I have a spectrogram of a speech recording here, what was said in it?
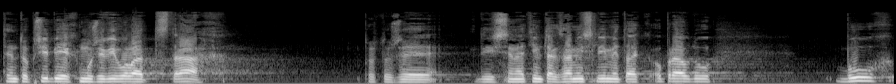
tento příběh může vyvolat strach, protože když se nad tím tak zamyslíme, tak opravdu Bůh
